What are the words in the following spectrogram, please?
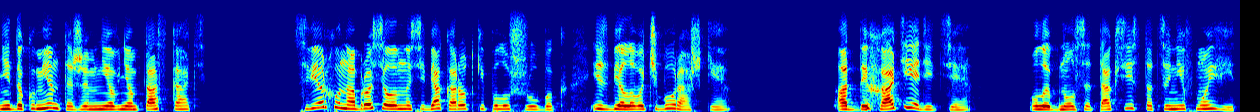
Не документы же мне в нем таскать. Сверху набросила на себя короткий полушубок из белого чебурашки. «Отдыхать едете?» — улыбнулся таксист, оценив мой вид.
